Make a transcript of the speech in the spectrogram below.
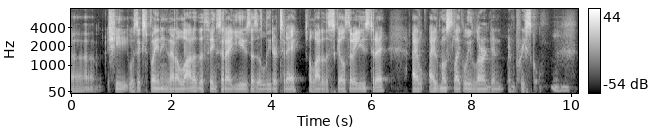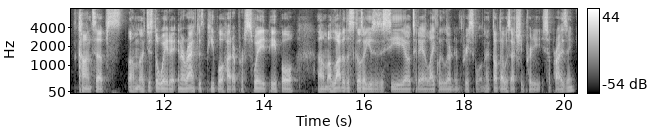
uh, she was explaining that a lot of the things that I use as a leader today, a lot of the skills that I use today, I, I most likely learned in, in preschool. Concepts, um, like just the way to interact with people, how to persuade people. Um, a lot of the skills I use as a CEO today, I likely learned in preschool. And I thought that was actually pretty surprising.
